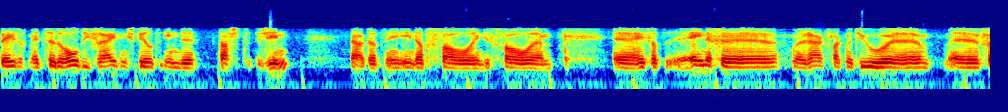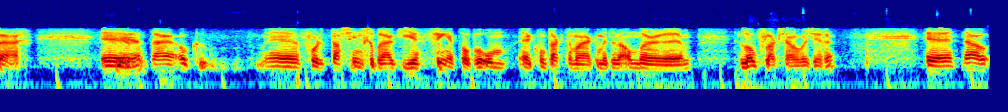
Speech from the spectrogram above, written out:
bezig met de rol die wrijving speelt in de tastzin. Nou, dat, in, dat geval, in dit geval ehm, heeft dat enige raakvlak met uw vraag. Ja. Want daar ook uh, voor de tasin gebruik je vingertoppen om uh, contact te maken met een ander loopvlak, zouden we zeggen. nou,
